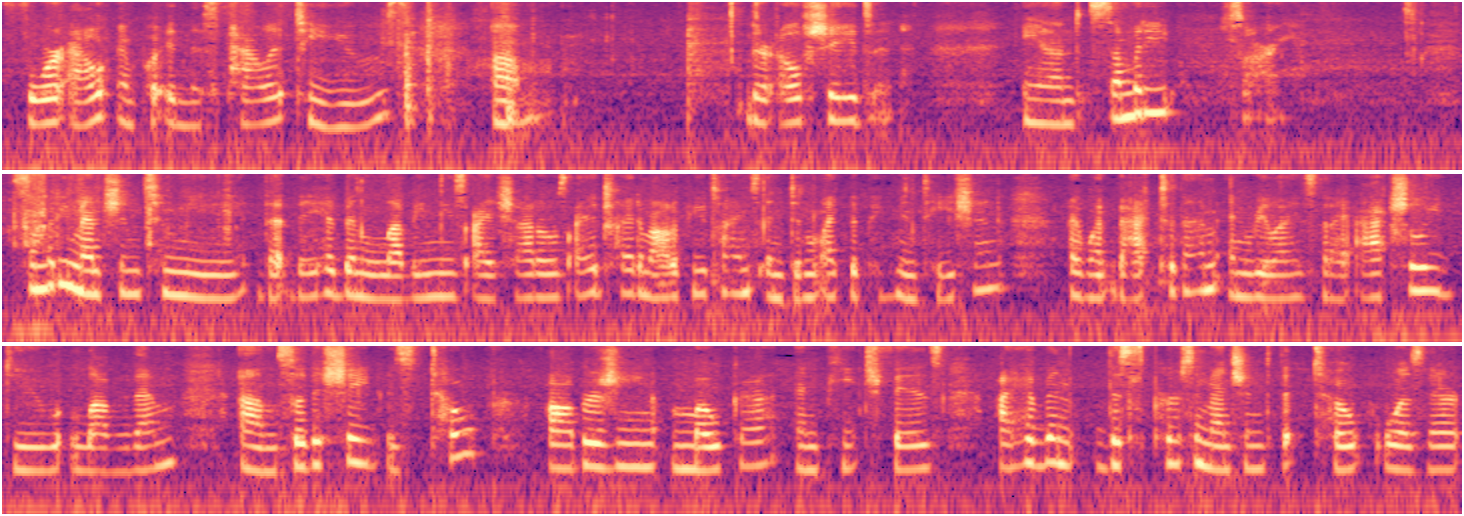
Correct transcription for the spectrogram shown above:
four out and put in this palette to use. Um, they're e.l.f. shades, and, and somebody, sorry, Somebody mentioned to me that they had been loving these eyeshadows. I had tried them out a few times and didn't like the pigmentation. I went back to them and realized that I actually do love them. Um, so this shade is Taupe, Aubergine, Mocha, and Peach Fizz. I have been, this person mentioned that Taupe was their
